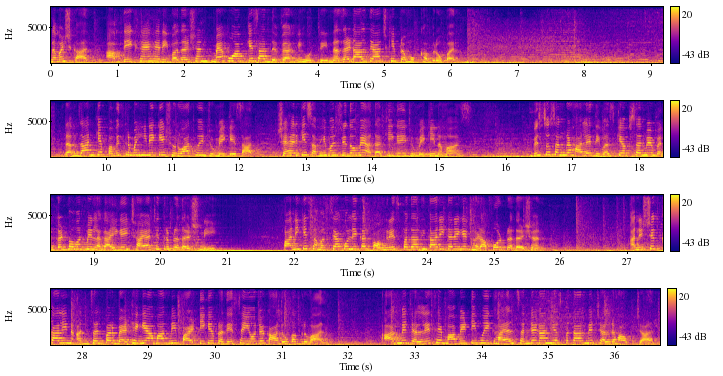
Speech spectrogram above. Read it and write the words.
नमस्कार, आप देख रहे हैं रीवा दर्शन। मैं हूँ आपके साथ दिव्या अग्निहोत्री। नज़र डालते आज की प्रमुख खबरों पर। रमज़ान के पवित्र महीने की शुरुआत हुई जुमे के साथ। शहर की सभी मस्जिदों में अदा की गई जुमे की नमाज़। विश्व संग्रहालय दिवस के अवसर में वेंकट भवन में लगाई गई छाया चित्र प्रदर्शनी। पानी की समस्या को लेकर कांग्रेस पदाधिकारी करेंगे घड़ाफोड़ प्रदर्शन। अनिश्चितकालीन अनशन पर बैठेंगे आम आदमी पार्टी के प्रदेश संयोजक आलोक अग्रवाल। आग में जलने से माँ बेटी हुई घायल संजय गांधी अस्पताल में चल रहा उपचार।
